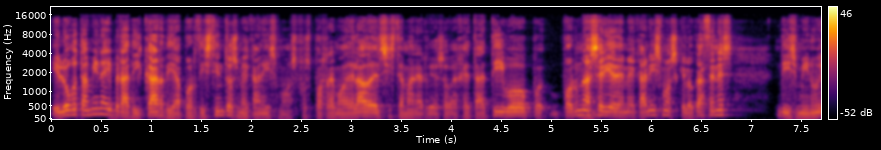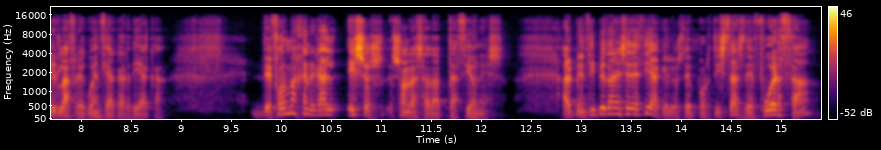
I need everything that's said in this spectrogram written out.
Y luego también hay bradicardia por distintos mecanismos, pues por remodelado del sistema nervioso vegetativo, por una serie de mecanismos que lo que hacen es disminuir la frecuencia cardíaca. De forma general, esas son las adaptaciones. Al principio también se decía que los deportistas de fuerza,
